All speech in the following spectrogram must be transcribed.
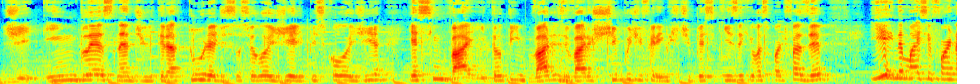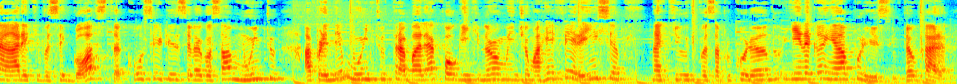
de inglês, né, de literatura, de sociologia, de psicologia e assim vai. Então tem vários e vários tipos diferentes de pesquisa que você pode fazer e ainda mais se for na área que você gosta, com certeza você vai gostar muito, aprender muito, trabalhar com alguém que normalmente é uma referência naquilo que você está procurando e ainda ganhar por isso. Então, cara,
